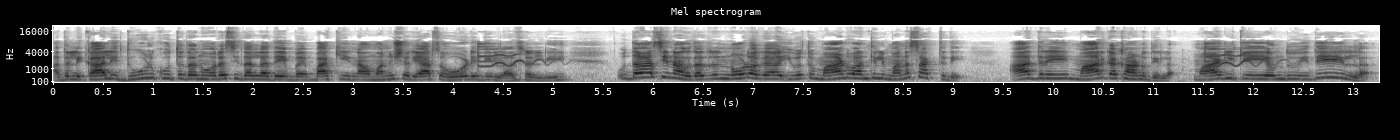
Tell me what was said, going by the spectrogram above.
ಅದರಲ್ಲಿ ಖಾಲಿ ಧೂಳು ಕೂತದನ್ನು ಒರೆಸಿದಲ್ಲದೆ ಬಾಕಿ ನಾವು ಮನುಷ್ಯರು ಯಾರು ಸಹ ಓಡಿದಿಲ್ಲ ಅದರಲ್ಲಿ. ಉದಾಸೀನ ಆಗೋದು ಅದನ್ನು ನೋಡುವಾಗ ಇವತ್ತು ಮಾಡುವ ಅಂತೇಳಿ ಮನಸ್ಸಾಗ್ತದೆ. ಆದರೆ ಮಾರ್ಗ ಕಾಣುವುದಿಲ್ಲ ಮಾಡಲಿಕ್ಕೆ ಒಂದು ಇದೇ ಇಲ್ಲ.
